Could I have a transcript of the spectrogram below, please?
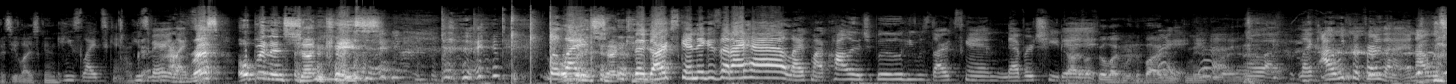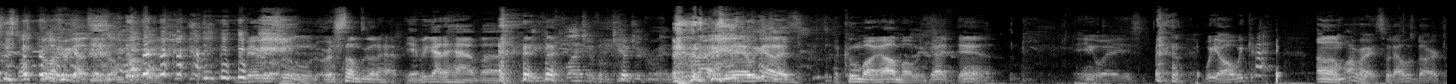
Is he light skinned? he's light skinned. He's very I light. Rest open and shut case. But like and shut the dark skinned niggas that I had, like my college boo, he was dark skinned, never cheated. Guys, I feel like we're dividing the community yeah. right now. No, I, like I would prefer that, and I would. I feel like we gotta say something positive very soon, or something's gonna happen. yeah, we gotta have. uh Big deflection from Kendrick right now. Right, yeah, we got a, a kumbaya moment. God damn. Anyways, we all we got. Um, all right, so that was dark.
